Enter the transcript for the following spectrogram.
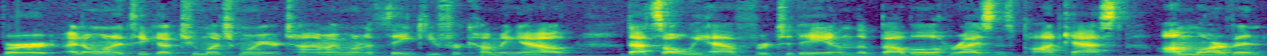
Burr, I don't want to take up too much more of your time. I want to thank you for coming out. That's all we have for today on the Balboa Horizons podcast. I'm Marvin.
